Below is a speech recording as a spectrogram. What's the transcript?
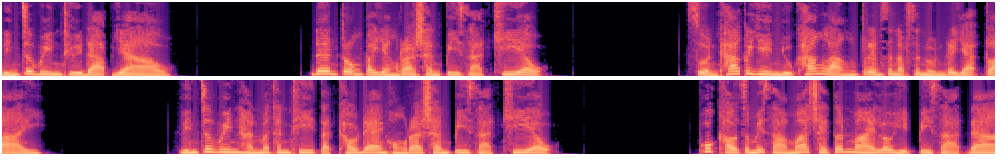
ลินจวินถือดาบยาว เดินตรงไปยังราชันปีศาจเขี้ยว ส่วนข้าก็ยืนอยู่ข้างหลังเตรียมสนับสนุนระยะไกล ลินจวินหันมาทันทีตัดเขาแดงของราชันปีศาจเขี้ยว พวกเขาจะไม่สามารถใช้ต้นไม้โลหิตปีศาจได้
